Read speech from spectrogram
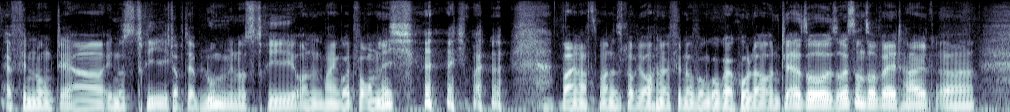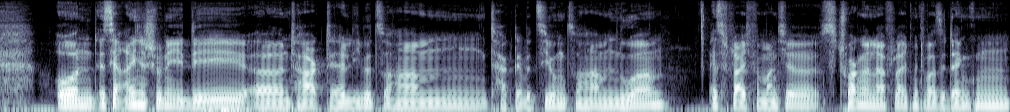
Erfindung der Industrie, ich glaube der Blumenindustrie und mein Gott, warum nicht? ich meine, Weihnachtsmann ist glaube ich auch eine Erfindung von Coca-Cola und ja, so, so ist unsere Welt halt. Äh, und ist ja eigentlich eine schöne Idee, äh, einen Tag der Liebe zu haben, einen Tag der Beziehung zu haben, nur ist vielleicht für manche strugglen da vielleicht mit, weil sie denken,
